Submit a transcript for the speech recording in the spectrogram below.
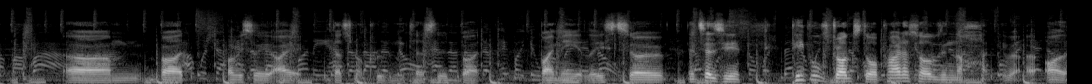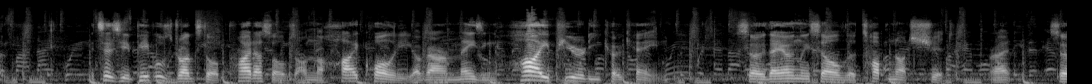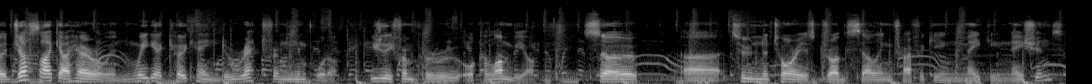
Um, but, obviously, I that's not proven and tested, but by me at least. So, it says here, People's Drugstore pride ourselves in the. Hi- uh, uh, it says here, People's Drugstore pride ourselves on the high quality of our amazing high purity cocaine. So they only sell the top-notch shit, right? So just like our heroin, we get cocaine direct from the importer, usually from Peru or Colombia. So uh, two notorious drug selling, trafficking, making nations,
